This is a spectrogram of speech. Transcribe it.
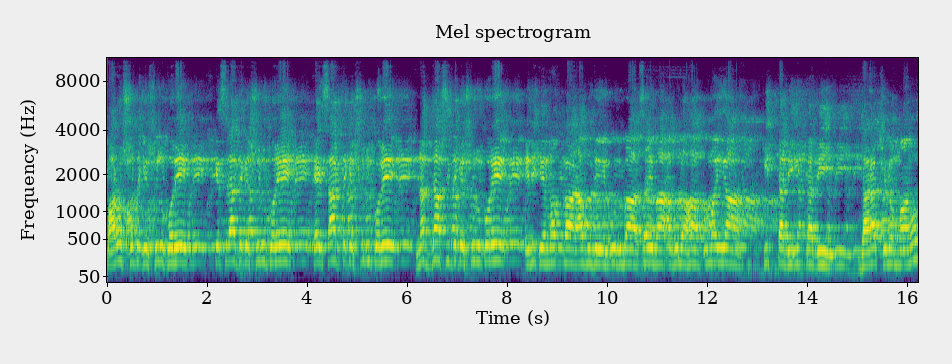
পারস্য থেকে শুরু করে কেসরা থেকে শুরু করে কেসার থেকে শুরু করে নজ্জাসি থেকে শুরু করে এদিকে মক্কার আবুজেল উদ্বা, সাইবা, আবুল আহাব, উমাইয়া ইত্যাদি ইত্যাদি। যারা ছিল মানব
